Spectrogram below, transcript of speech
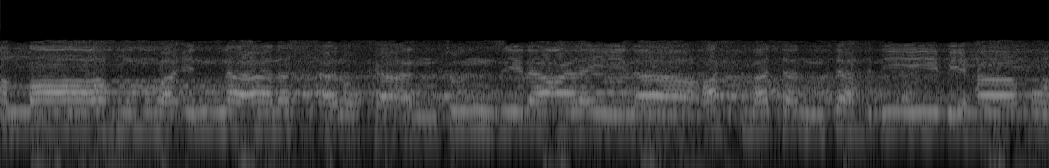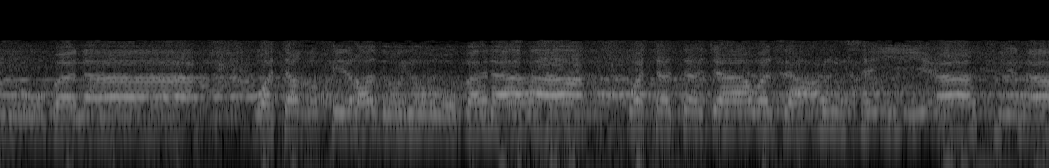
اللهم إنا نسألك أن تنزل علينا رحمة تهدي بها قلوبنا وتغفر ذنوبنا وتتجاوز عن سيئاتنا.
